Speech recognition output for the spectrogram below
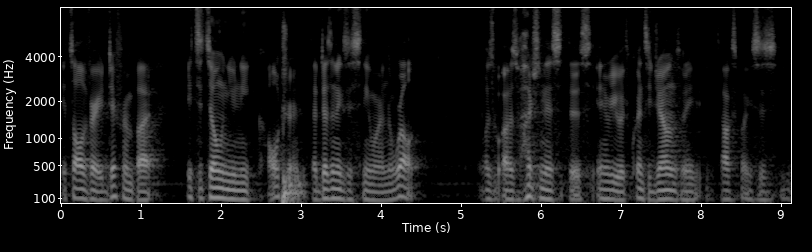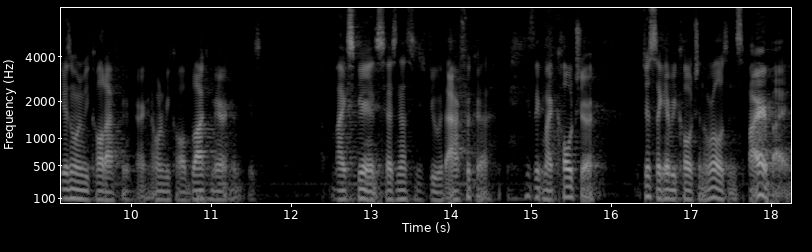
it's all very different, but it's its own unique culture that doesn't exist anywhere in the world. I was, I was watching this this interview with Quincy Jones when he, he talks about he says he doesn't want to be called African American. I want to be called Black American because my experience has nothing to do with Africa. He's like my culture, just like every culture in the world, is inspired by it.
